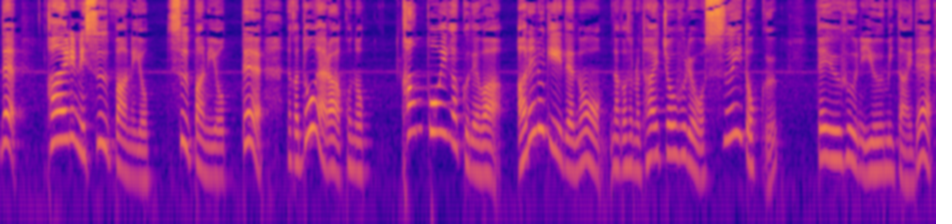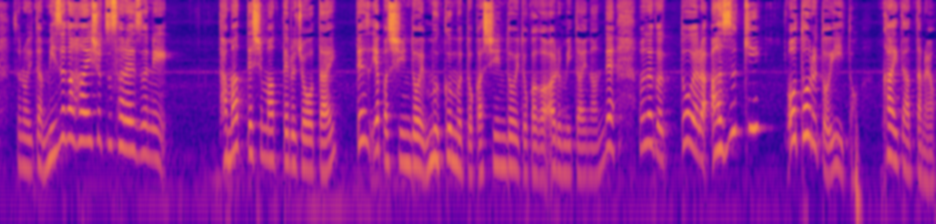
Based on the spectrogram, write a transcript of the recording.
で、帰りにスーパーによ、スーパーに寄って、なんかどうやら、この、漢方医学では、アレルギーでの、なんかその体調不良を水毒っていう風に言うみたいで、その、水が排出されずに、溜まってしまってる状態で、やっぱしんどい、むくむとかしんどいとかがあるみたいなんで、なんかどうやら小豆を取るといいと。書いてあったのよ。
